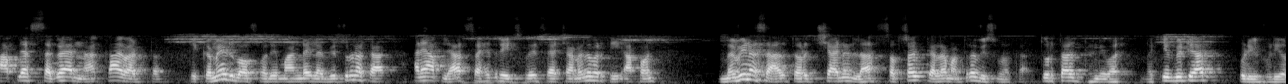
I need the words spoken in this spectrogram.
आपल्या सगळ्यांना काय वाटतं ते कमेंट बॉक्समध्ये मांडायला विसरू नका. आणि आपल्या सह्याद्री एक्सप्रेस या चॅनलवरती आपण नवीन असाल तर चॅनलला सबस्क्राईब करायला मात्र विसरू नका. तुर्तास धन्यवाद. नक्कीच भेटूयात पुढील व्हिडिओ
